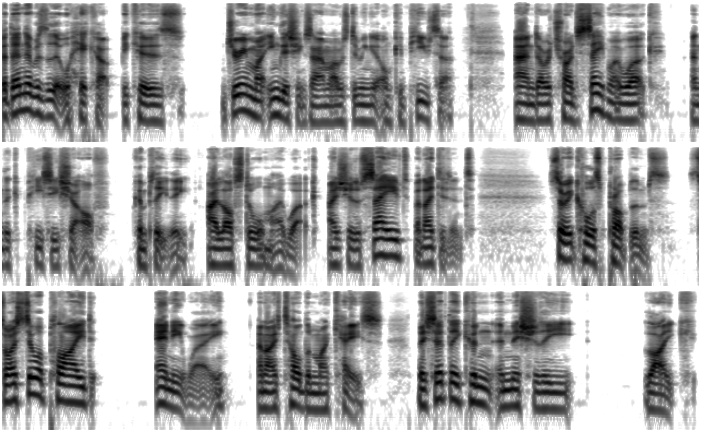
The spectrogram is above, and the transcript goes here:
But then there was a little hiccup because during my English exam I was doing it on computer and I would try to save my work and the PC shut off completely. I lost all my work. I should have saved, but I didn't. So it caused problems. So I still applied anyway, and I told them my case. They said they couldn't initially, like,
